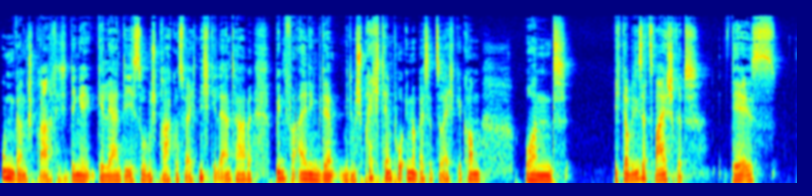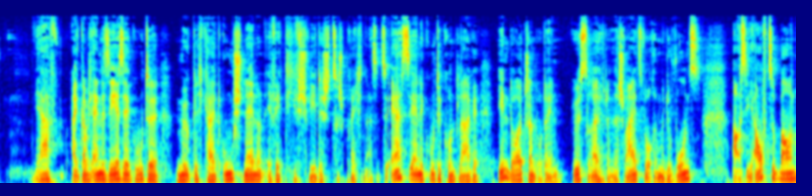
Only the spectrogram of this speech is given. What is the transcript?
umgangssprachliche Dinge gelernt, die ich so im Sprachkurs vielleicht nicht gelernt habe. Bin vor allen Dingen mit, der, mit dem Sprechtempo immer besser zurechtgekommen. Und ich glaube, dieser Zweischritt, der ist ja, glaube ich, eine sehr, sehr gute Möglichkeit, um schnell und effektiv Schwedisch zu sprechen. Also zuerst sehr eine gute Grundlage in Deutschland oder in Österreich oder in der Schweiz, wo auch immer du wohnst, aus sie aufzubauen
